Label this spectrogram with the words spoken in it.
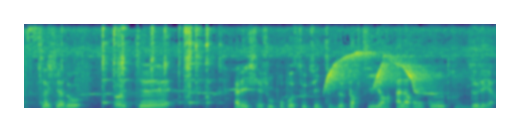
Sac à dos, ok. Allez, je vous propose tout de suite de partir à la rencontre de Léa.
